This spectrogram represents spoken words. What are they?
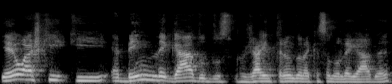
E aí eu acho que, que é bem legado dos. Já entrando na questão do legado, né?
